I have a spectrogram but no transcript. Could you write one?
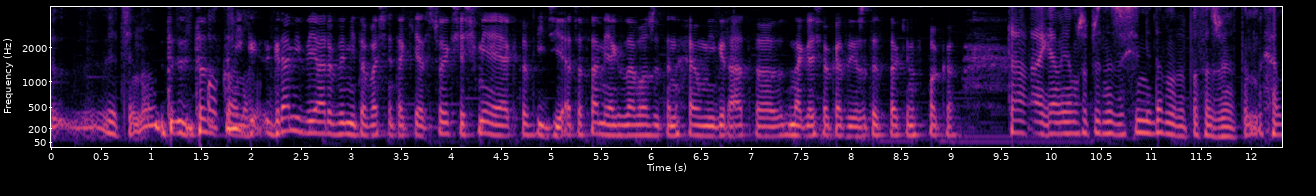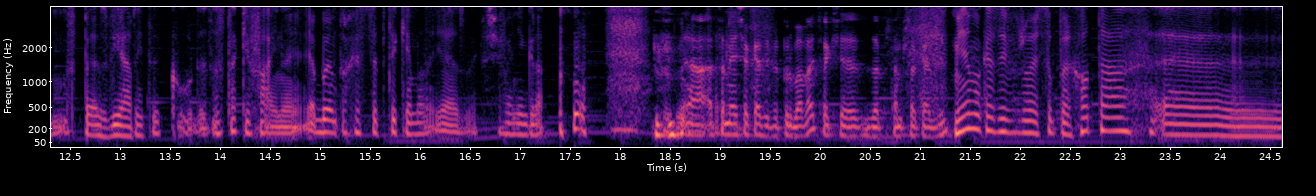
wiecie, no To, to z tymi no. grami VR-owymi to właśnie tak jest. Człowiek się śmieje jak to widzi, a czasami jak założy ten hełm i gra, to nagle się okazuje, że to jest całkiem spoko. Tak, ja, ja muszę przyznać, że się niedawno wyposażyłem w ten hełm w PSVR i to kurde, to jest takie fajne. Ja byłem trochę sceptykiem, ale Jezu, jak to się fajnie gra. a, a co miałeś okazję wypróbować, jak się zapytam przy okazji? Miałem okazję wypróbować Super Hota.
